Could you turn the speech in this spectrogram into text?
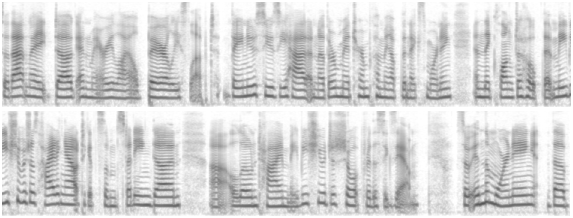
So that night, Doug and Mary Lyall barely slept. They knew Susie had another midterm coming up the next morning, and they clung to hope that maybe she was just hiding out to get some studying done, uh, alone time. Maybe she would just show up for this exam. So in the morning, the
